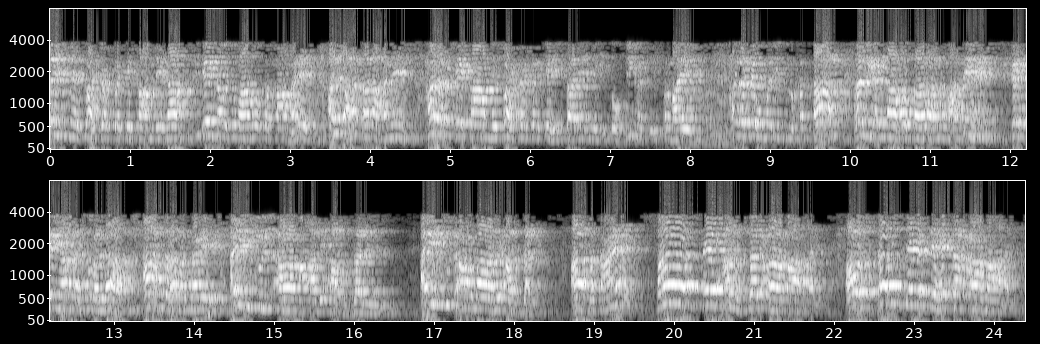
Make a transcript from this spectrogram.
اور اس میں بڑھ چڑھ کر کے کام لینا یہ نوجوانوں کا کام ہے۔ اللہ تعالیٰ ہمیں ہر اچھے کام میں بڑھ چڑھ کر کے حصہ لینے کی توفیق نصیب فرمائے۔ حضرت عمر عبد الخطاب علی اللہ تعالیٰ آتے ہیں، کہتے ہیں، یا رسول اللہ، آپ ذرا بتائے عید العمال افضل؟ عید العمال افضل؟ آپ بتائیں، سب سے افضل اعمال اور سب سے بہتر اعمال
